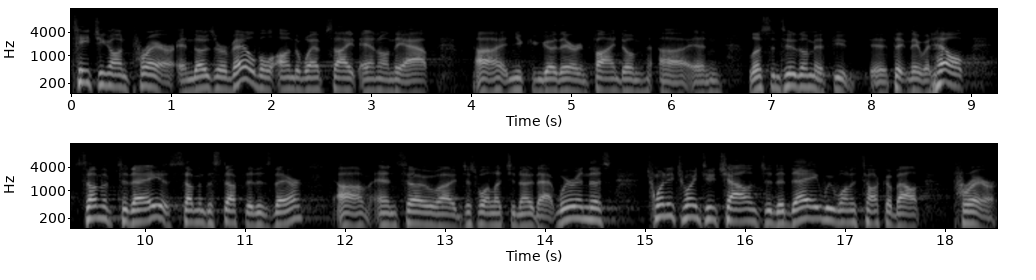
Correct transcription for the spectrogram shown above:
teaching on prayer. And those are available on the website and on the app. Uh, and you can go there and find them uh, and listen to them if you uh, think they would help. Some of today is some of the stuff that is there. Um, and so I uh, just want to let you know that. We're in this 2022 challenge, and today we want to talk about prayer.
